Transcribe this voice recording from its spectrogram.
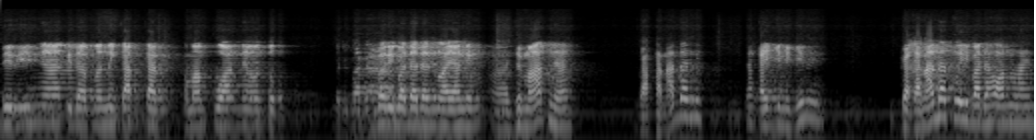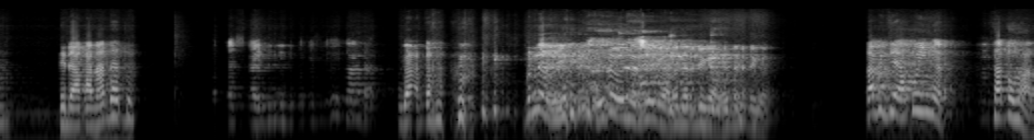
dirinya, tidak meningkatkan kemampuannya untuk beribadah beribadah dan melayani eh, jemaatnya, nggak akan ada nih yang kayak gini-gini. Nggak akan ada tuh ibadah online. Tidak akan ada tuh. Podcast kayak gini di podcast ini nggak ada Nggak akan. bener sih. Itu bener juga, bener juga, bener juga. Tapi Ji, aku ingat satu hal.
